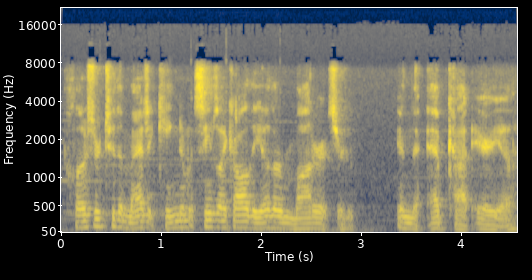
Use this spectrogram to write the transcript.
closer to the Magic Kingdom. It seems like all the other moderates are in the Epcot area,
